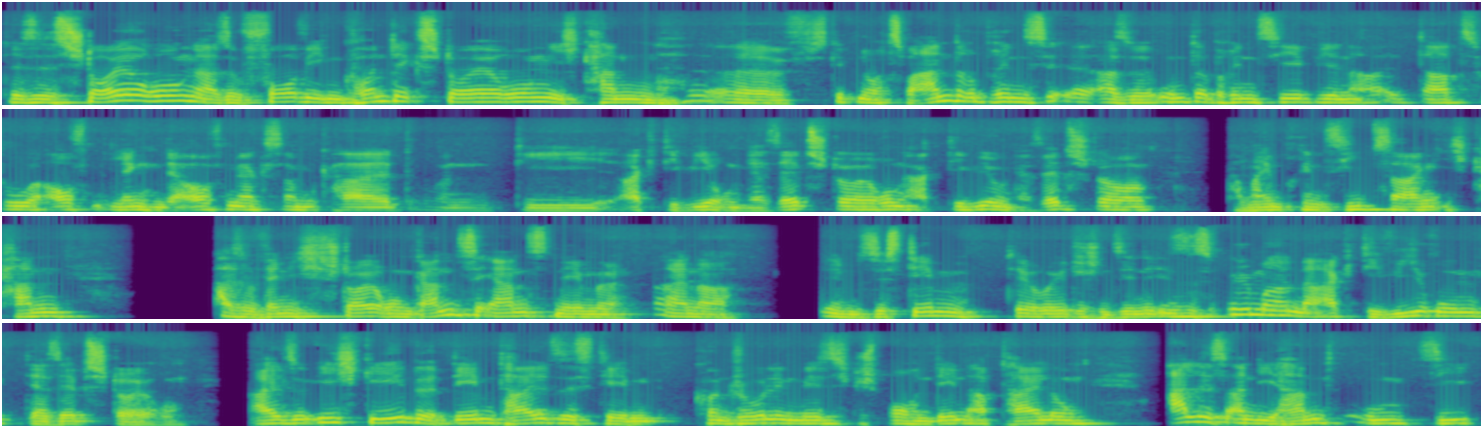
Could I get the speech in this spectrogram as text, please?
Das ist Steuerung, also vorwiegend Kontextsteuerung. Ich kann, äh, es gibt noch zwei andere Prinzipien, also Unterprinzipien dazu, auf, Lenken der Aufmerksamkeit und die Aktivierung der Selbststeuerung. Aktivierung der Selbststeuerung kann man im Prinzip sagen, ich kann, also wenn ich Steuerung ganz ernst nehme, einer im systemtheoretischen Sinne, ist es immer eine Aktivierung der Selbststeuerung. Also ich gebe dem Teilsystem, controllingmäßig gesprochen, den Abteilungen alles an die Hand, um sie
